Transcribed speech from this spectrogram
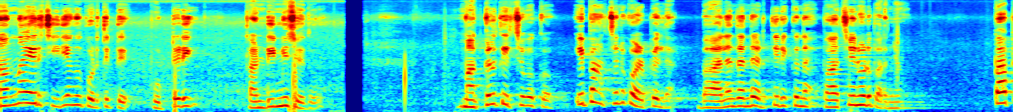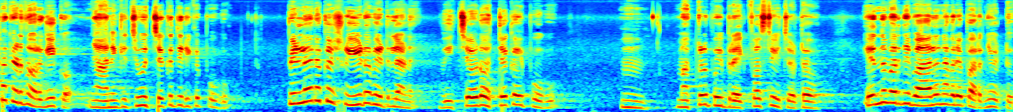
നന്നായി ഒരു ചിരി അങ്ങ് കൊടുത്തിട്ട് പുട്ടടി കണ്ടിന്യൂ ചെയ്തു. മക്കൾ തിരിച്ചു പോക്കോ? ഇപ്പം അച്ഛന് കുഴപ്പമില്ല. ബാലൻ തന്റെ അടുത്തിരിക്കുന്ന പാച്ചുവിനോട് പറഞ്ഞു. പാപ്പ കിടന്ന് ഉറങ്ങിക്കോ ഞാനെങ്കിൽ ഉച്ചയ്ക്ക് തിരികെ പോകും. പിള്ളേരൊക്കെ ശ്രീയുടെ വീട്ടിലാണ്. വിച്ചയോട് ഒറ്റക്കായി പോകും. മക്കൾ പോയി ബ്രേക്ക്ഫാസ്റ്റ് കഴിച്ചോട്ടോ എന്ന് പറഞ്ഞ് ബാലൻ അവരെ പറഞ്ഞു വിട്ടു.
